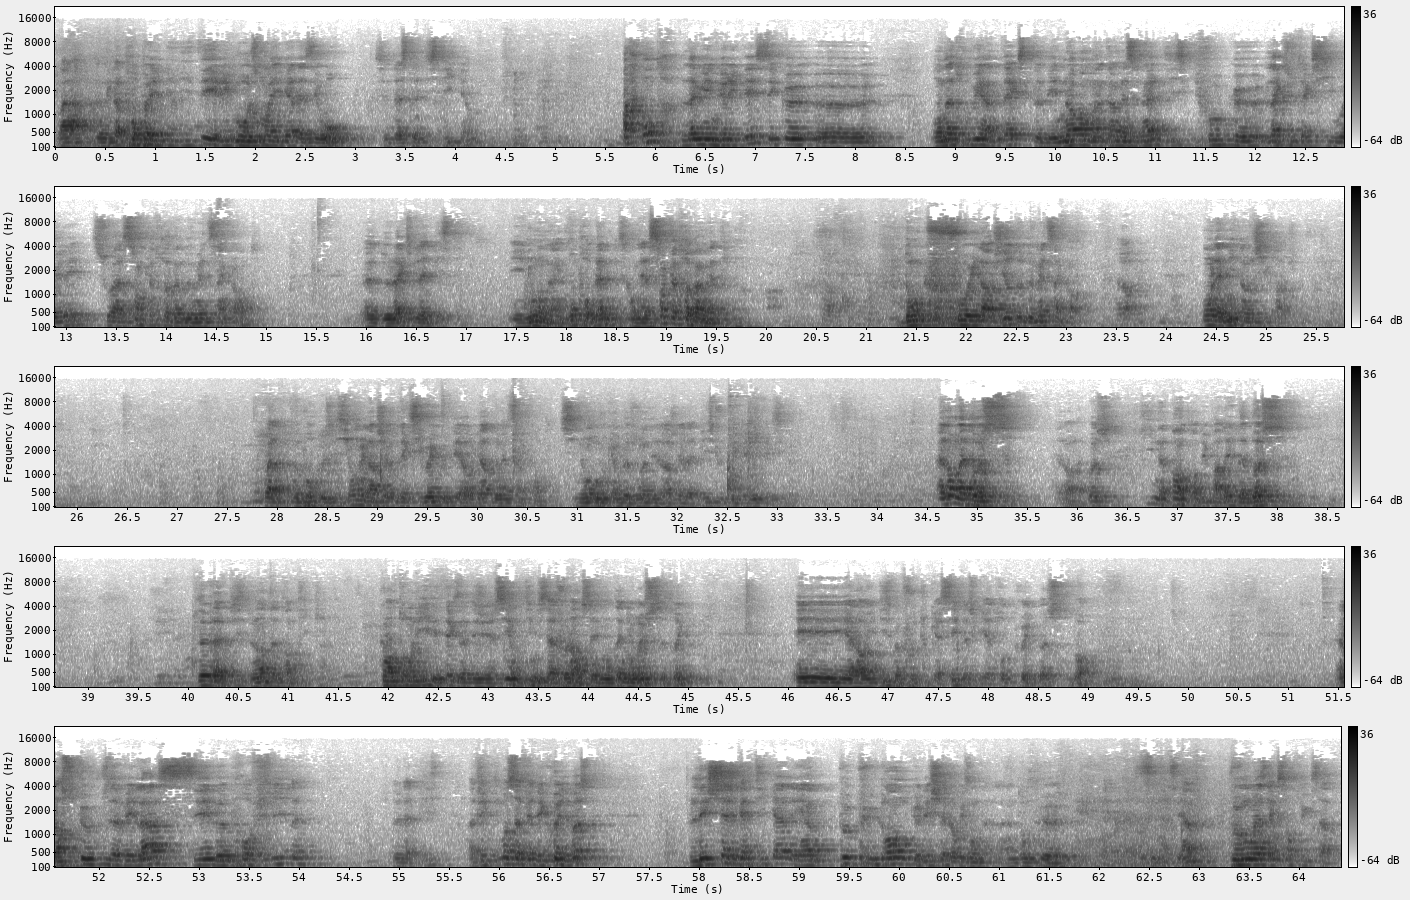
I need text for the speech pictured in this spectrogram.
Voilà, donc la probabilité est rigoureusement égale à zéro. C'est de la statistique. Hein. Par contre, là il y a une vérité, c'est que euh, on a trouvé un texte, des normes internationales disent qu'il faut que l'axe du taxiway soit à 182 mètres 50 euh, de l'axe de la piste. Et nous, on a un gros problème parce qu'on est à 180 mètres. Donc, il faut élargir de 2,50 m. Alors, on l'a mis dans le chiffrage. Voilà, nos propositions, élargir le taxiway côté regard de 2,50 m. Sinon, aucun besoin d'élargir la piste ou de le taxiway. Alors, la bosse. Alors, la bosse, qui n'a pas entendu parler de la bosse de la piste de Nantes-Atlantique Quand on lit les textes de la DGAC, on dit, mais c'est affolant, c'est les montagnes russes, ce truc. Et alors, ils disent, il bah, faut tout casser parce qu'il y a trop de creux de bosse. Bon, alors ce que vous avez là, c'est le profil de la piste. Effectivement, ça fait des creux et des bosses. L'échelle verticale est un peu plus grande que l'échelle horizontale. Hein, donc euh, c'est un peu moins accentué que ça.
